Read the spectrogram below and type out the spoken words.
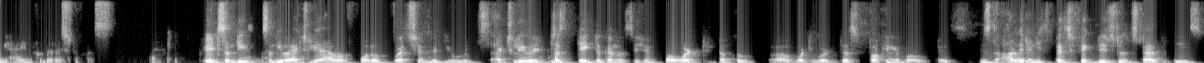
behind for the rest of us. Thank you. Great, Sandeep. Sandeep, actually, I have a follow-up question with you, which actually will just take the conversation forward in terms of uh, what you were just talking about. Is, is are there any specific digital strategies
